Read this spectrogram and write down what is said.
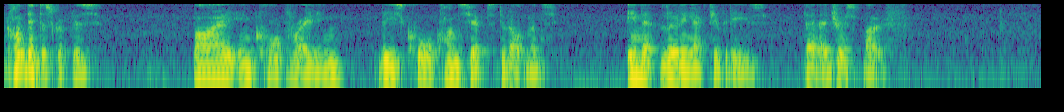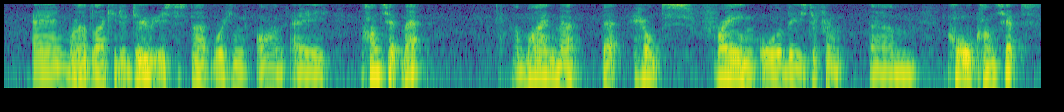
content descriptors by incorporating these core concepts developments in learning activities that address both. And what I'd like you to do is to start working on a concept map, a mind map that helps frame all of these different um, core concepts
